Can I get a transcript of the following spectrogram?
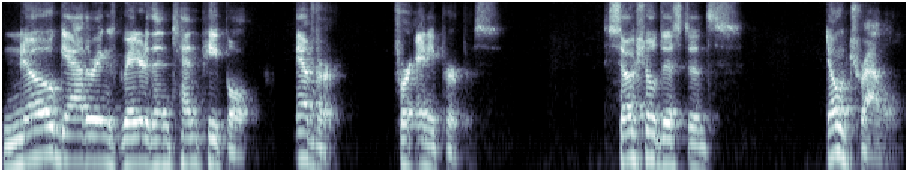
No gatherings greater than 10 people ever for any purpose. Social distance, don't travel.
